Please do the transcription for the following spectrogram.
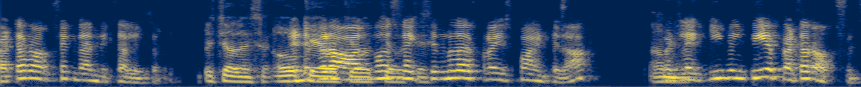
better option தான் ரிச்சார்லிசன் ரிச்சார்லின்சன் ரெண்டு okay okay almost like similar price point தான். But like he will be a better option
